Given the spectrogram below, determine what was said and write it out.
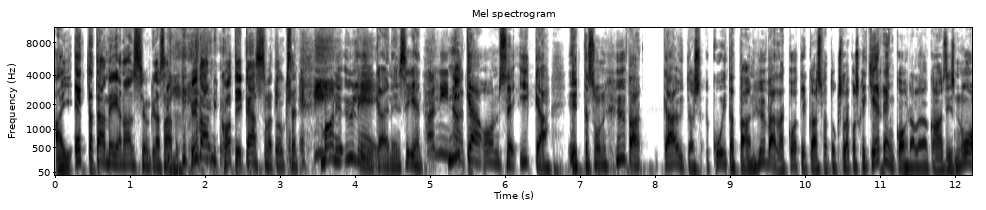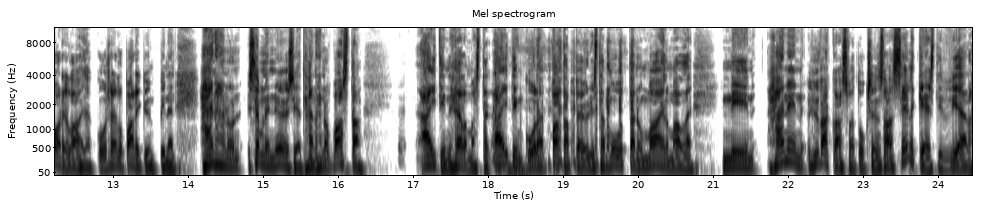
ai, että tämä meidän Anssi on kyllä saanut hyvän kotikasvatuksen. Mä oon jo yli-ikäinen siihen. Ah, niin. Mikä on se ikä, että sun hyvä käytös kuitataan hyvällä kotikasvatuksella, koska Jeren kohdalla, joka on siis nuori lahjakkuus, reilu parikymppinen, hänhän on semmoinen nöösi, että hän on vasta äitin helmasta, äitin kuulee patapöydistä muuttanut maailmalle, niin hänen hyvä kasvatuksensa on selkeästi vielä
